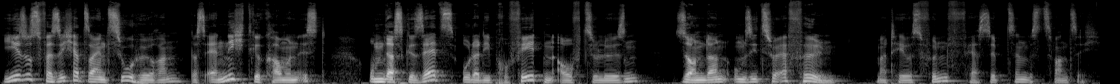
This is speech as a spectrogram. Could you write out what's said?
Jesus versichert seinen Zuhörern, dass er nicht gekommen ist, um das Gesetz oder die Propheten aufzulösen, sondern um sie zu erfüllen. Matthäus 5, Vers 17 bis 20.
